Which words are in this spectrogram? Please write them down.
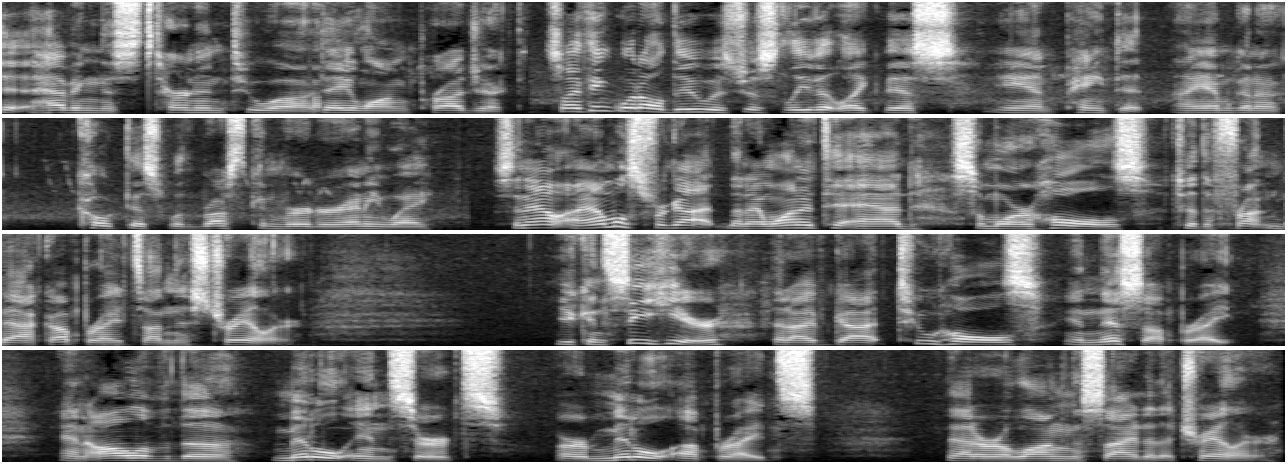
having this turn into a day-long project. So I think what I'll do is just leave it like this and paint it. I am going to coat this with rust converter anyway. So now I almost forgot that I wanted to add some more holes to the front and back uprights on this trailer. You can see here that I've got two holes in this upright and all of the middle inserts or middle uprights that are along the side of the trailer.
